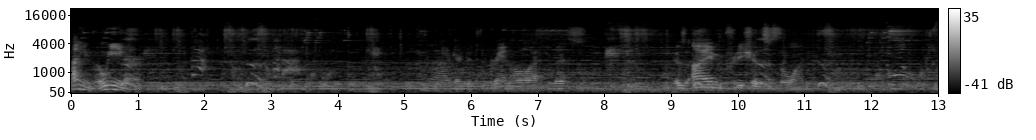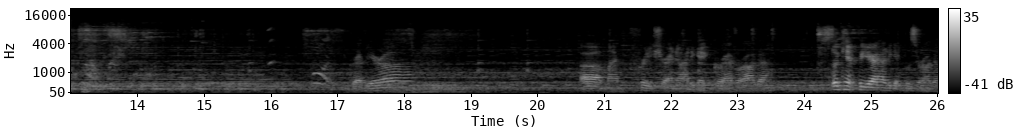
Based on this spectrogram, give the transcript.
I'm a wiener. I gotta go to the Grand Hall after this. Because I'm pretty sure this is the one. Gravira. Um, I'm pretty sure I know how to get Graviraga. Still can't figure out how to get Blizzaraga.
